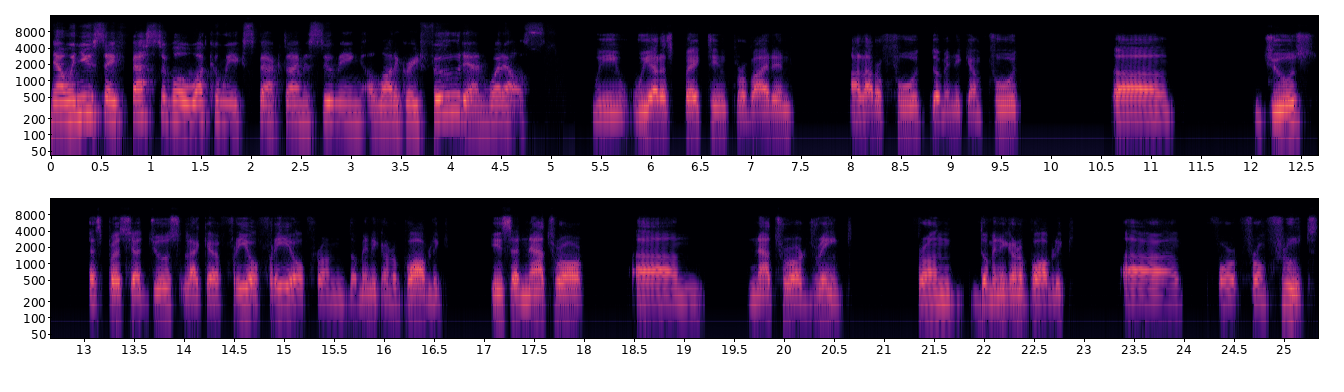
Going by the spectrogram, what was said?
Now, when you say festival, what can we expect? I'm assuming a lot of great food and what else? We we are expecting providing a lot of food, Dominican food, uh, juice, a special juice like a Frio Frio from Dominican Republic. It's a natural um, natural drink from Dominican Republic uh, for from fruit,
